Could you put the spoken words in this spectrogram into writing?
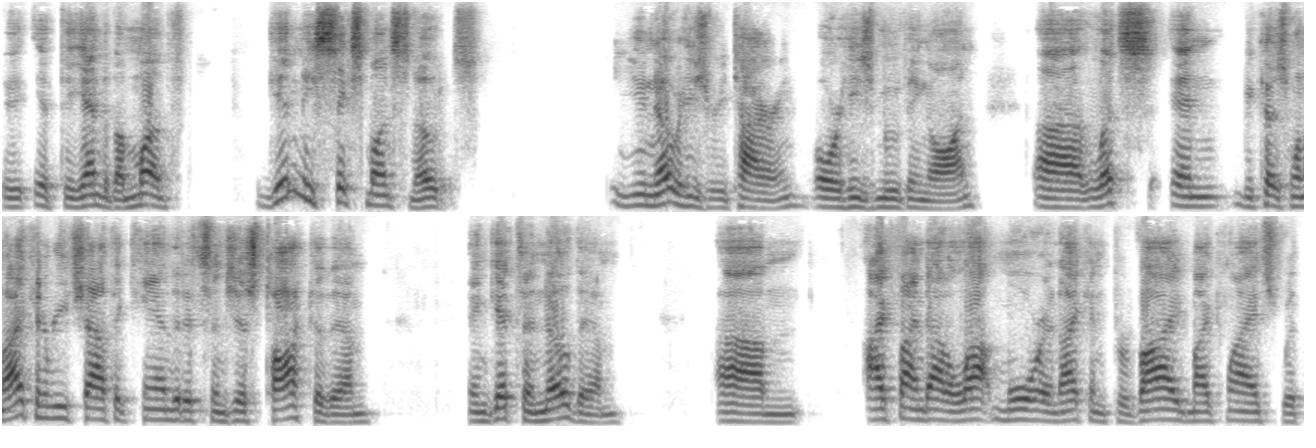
at the end of the month give me six months notice. You know he's retiring or he's moving on. Uh, let's and because when i can reach out to candidates and just talk to them and get to know them um, i find out a lot more and i can provide my clients with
